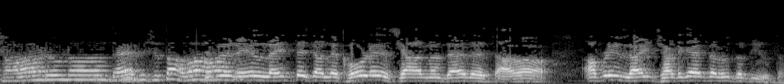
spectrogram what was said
ਛਾੜ ਨਾ ਦਹਿ ਦਿਸਤਾਵਾ ਜਿਵੇਂ ਰੇਲ ਲਾਈਨ ਤੇ ਚੱਲਦੇ ਖੋੜੇ ਸਿਆਰ ਨਾਲ ਦੇ ਦੇ ਸਤਾਵਾ। ਆਪਣੀ ਲਾਈਨ ਛੱਡ ਕੇ ਇੱਧਰ ਉੱਧਰ ਨਹੀਂ ਹੁੰਦਾ।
